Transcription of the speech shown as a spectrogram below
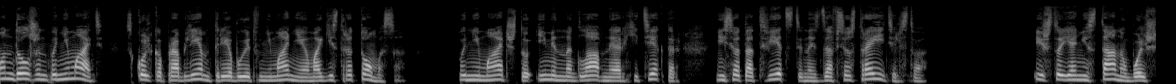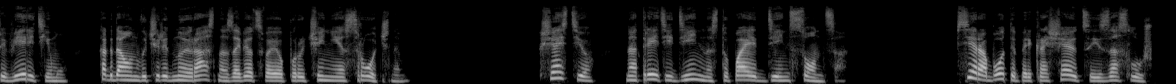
Он должен понимать, сколько проблем требует внимания магистра Томаса. Понимать, что именно главный архитектор несет ответственность за все строительство. И что я не стану больше верить ему, когда он в очередной раз назовет свое поручение срочным. К счастью, на третий день наступает день солнца. Все работы прекращаются из-за служб.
